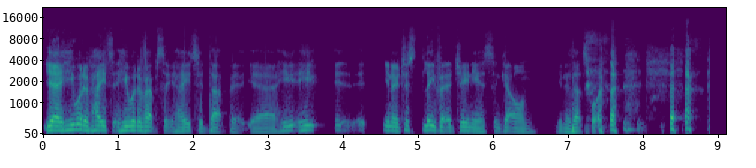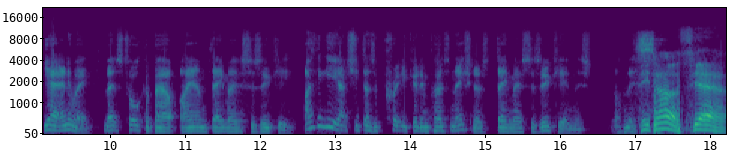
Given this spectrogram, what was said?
Yeah, he would have hated. He would have absolutely hated that bit. Yeah, he he, it, it, you know, just leave it a genius and get on. You know, that's what. Yeah, anyway, let's talk about I Am Damo Suzuki. I think he actually does a pretty good impersonation of Damo Suzuki in this. On this, he does, yeah,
